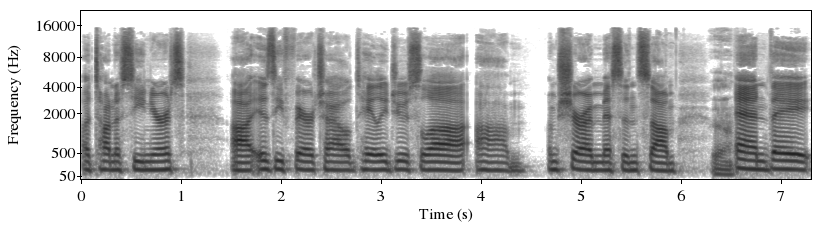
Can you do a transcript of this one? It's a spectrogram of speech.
a ton of seniors. uh, Izzy Fairchild, Haley Jusela. Um, I'm sure I'm missing some, Yeah. and they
